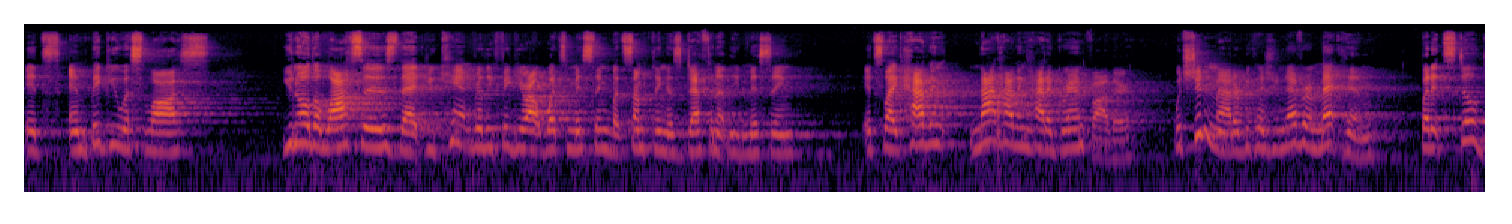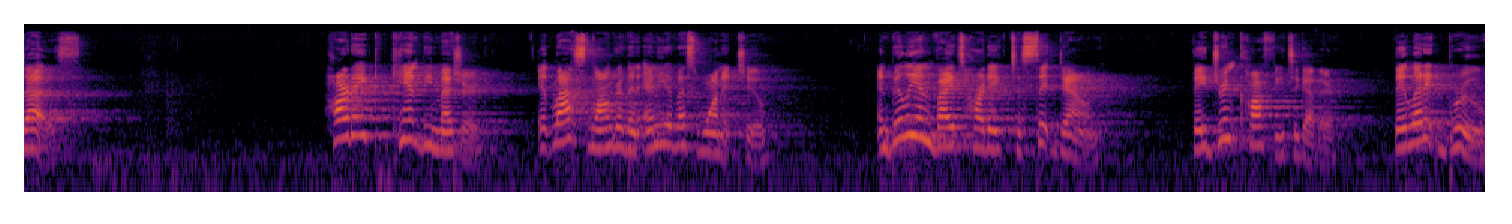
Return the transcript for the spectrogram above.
it's ambiguous loss. You know the losses that you can't really figure out what's missing, but something is definitely missing. It's like having not having had a grandfather which shouldn't matter because you never met him, but it still does. Heartache can't be measured. It lasts longer than any of us want it to. And Billie invites Heartache to sit down. They drink coffee together. They let it brew,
